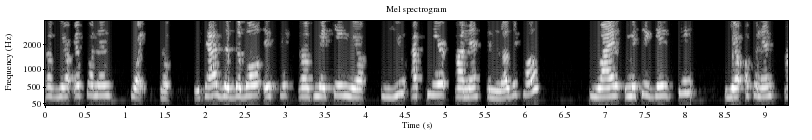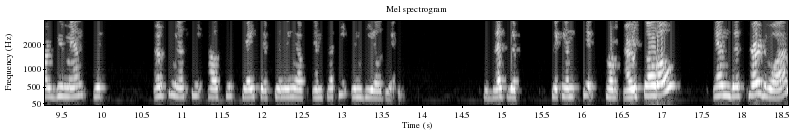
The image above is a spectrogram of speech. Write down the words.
of your opponent's point. So it has the double effect of making your you appear honest and logical, while mitigating your opponent's argument, which ultimately also creates a feeling of empathy in the audience. So that's the second tip from Aristotle. And the third one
